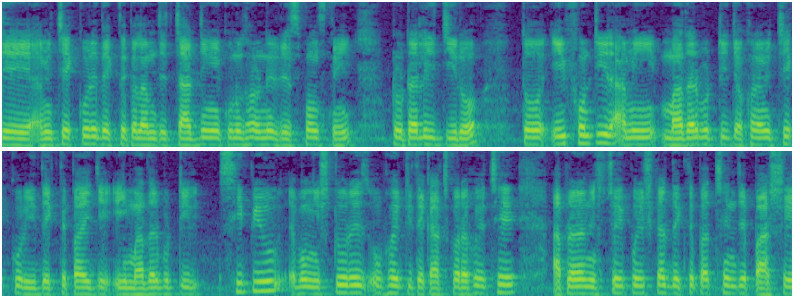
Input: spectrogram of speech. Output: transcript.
যে আমি চেক করে দেখতে পেলাম যে চার্জিংয়ে কোনো ধরনের রেসপন্স নেই টোটালি জিরো তো এই ফোনটির আমি মাদারবোর্ডটি যখন আমি চেক করি, দেখতে পাই যে এই মাদারবোর্ডটির সিপিইউ এবং স্টোরেজ উভয়টিতে কাজ করা হয়েছে। আপনারা নিশ্চয়ই পরিষ্কার দেখতে পাচ্ছেন যে পাশে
